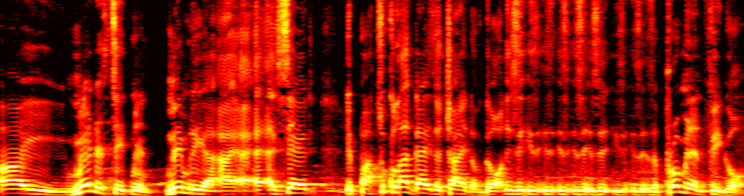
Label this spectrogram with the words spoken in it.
I made a statement, namely, I, I, I, said a particular guy is a child of God, is, is, a prominent figure.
